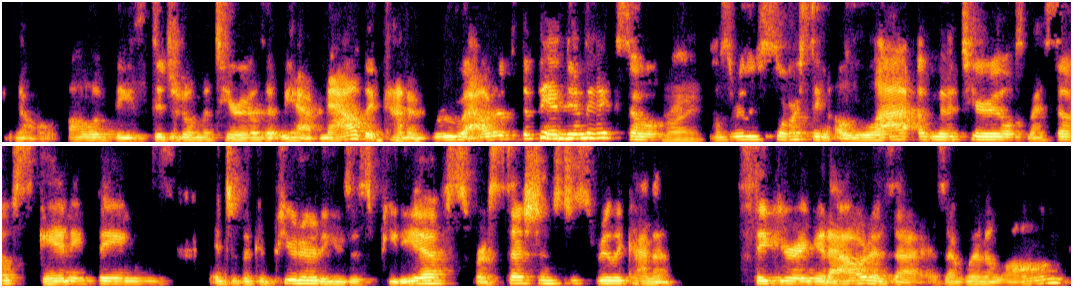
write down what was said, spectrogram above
you know, all of these digital materials that we have now that kind of grew out of the pandemic. So Right. I was really sourcing a lot of materials myself, scanning things into the computer to use as PDFs for sessions, just really kind of figuring it out as I as I went along.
